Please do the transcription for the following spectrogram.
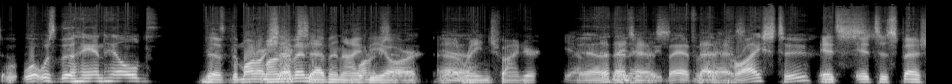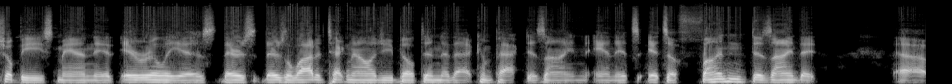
w- what was the handheld? the, the Monarch, Monarch 7? 7 Monarch IVR 7, uh, yeah. rangefinder. Yeah, that, thing's gonna be bad for that, has- price too. It's it's a special beast, man. It it really is. There's there's a lot of technology built into that compact design, and it's it's a fun design that, uh,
